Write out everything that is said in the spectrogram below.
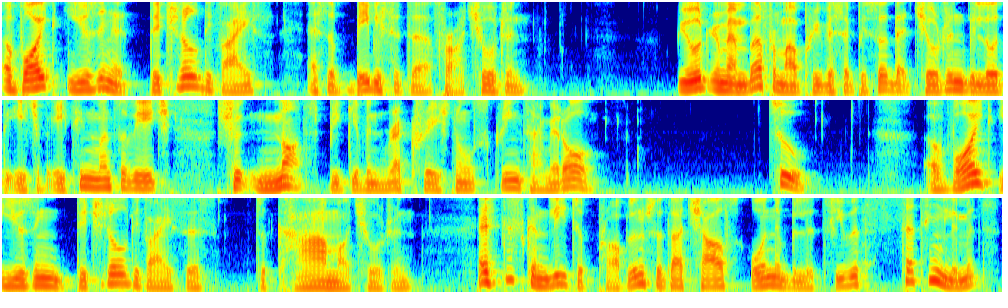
Avoid using a digital device as a babysitter for our children. You would remember from our previous episode that children below the age of 18 months of age should not be given recreational screen time at all. 2. Avoid using digital devices to calm our children, as this can lead to problems with our child's own ability with setting limits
